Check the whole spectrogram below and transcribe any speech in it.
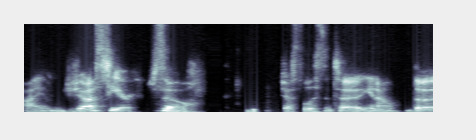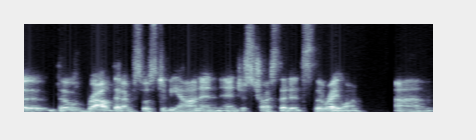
I am just here. So just listen to, you know, the the route that I'm supposed to be on and and just trust that it's the right one. Um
